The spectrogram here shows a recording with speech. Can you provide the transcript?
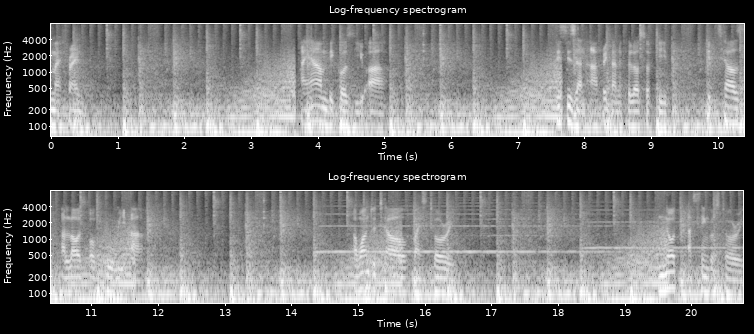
my friend. I am because you are. This is an African philosophy. It tells a lot of who we are. I want to tell my story. Not a single story.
